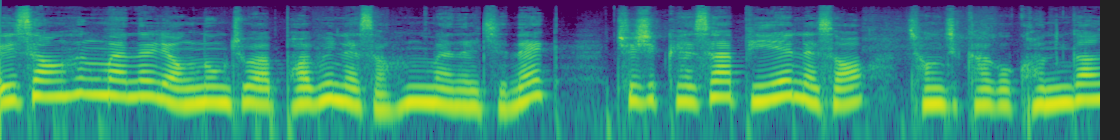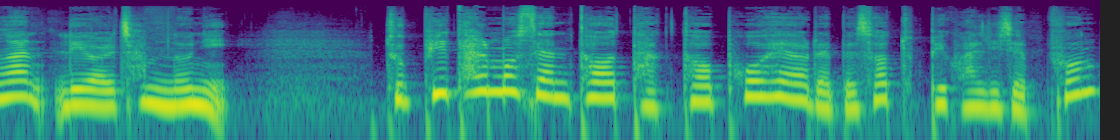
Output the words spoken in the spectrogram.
의성 흑마늘 영농조합 법인에서 흑마늘 진액, 주식회사 비엔에서 정직하고 건강한 리얼 참노니, 두피 탈모센터 닥터 포헤어랩에서 두피 관리 제품,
